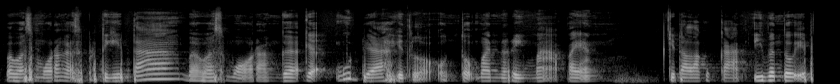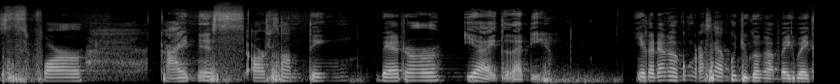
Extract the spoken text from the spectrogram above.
bahwa semua orang nggak seperti kita bahwa semua orang nggak nggak mudah gitu loh untuk menerima apa yang kita lakukan. Even though it's for kindness or something better ya itu tadi ya kadang aku ngerasa aku juga nggak baik-baik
